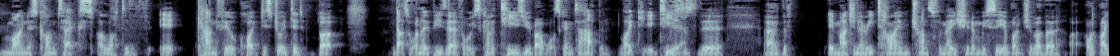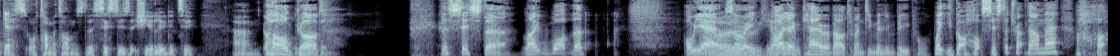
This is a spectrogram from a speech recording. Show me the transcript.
minus context, a lot of it can feel quite disjointed, but that's what an OP is there for. It's to kind of tease you about what's going to happen. Like it teases the, uh, the imaginary time transformation and we see a bunch of other, uh, I guess, automatons, the sisters that she alluded to. Um, Oh God, the sister. Like what the? Oh yeah, Oh, sorry. yeah. I don't care about twenty million people. Wait, you've got a hot sister trapped down there? Oh,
